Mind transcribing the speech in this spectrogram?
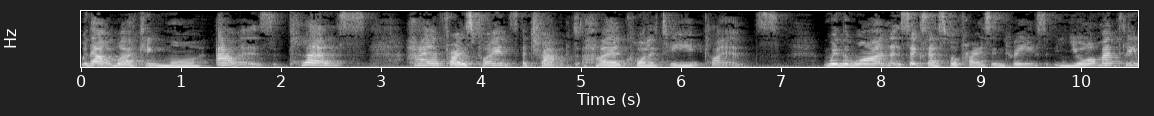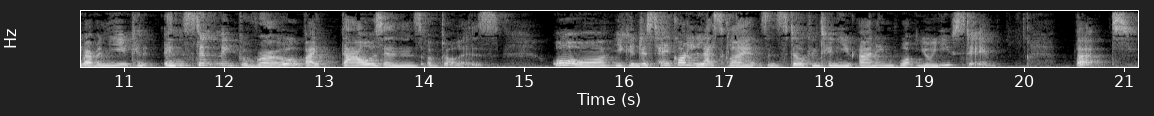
without working more hours. Plus, higher price points attract higher quality clients. With one successful price increase, your monthly revenue can instantly grow by thousands of dollars. Or you can just take on less clients and still continue earning what you're used to. But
